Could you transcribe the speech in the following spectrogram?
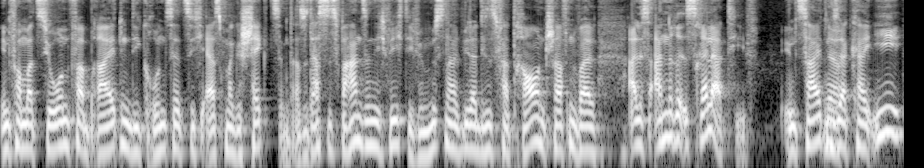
Informationen verbreiten, die grundsätzlich erstmal gescheckt sind. Also das ist wahnsinnig wichtig. Wir müssen halt wieder dieses Vertrauen schaffen, weil alles andere ist relativ. In Zeiten ja. dieser KI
